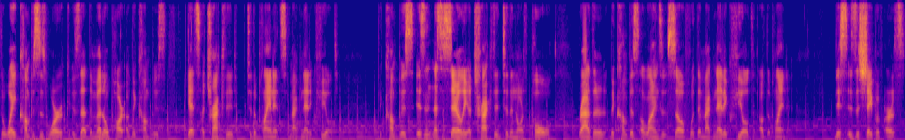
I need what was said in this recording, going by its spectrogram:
The way compasses work is that the metal part of the compass gets attracted to the planet's magnetic field the compass isn't necessarily attracted to the North Pole, rather, the compass aligns itself with the magnetic field of the planet. This is the shape of Earth's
